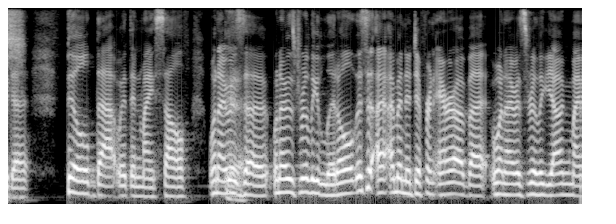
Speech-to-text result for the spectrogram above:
Yes. to build that within myself. When I was Yeah. uh, when I was really little, this is I, I'm in a different era, but when I was really young, my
